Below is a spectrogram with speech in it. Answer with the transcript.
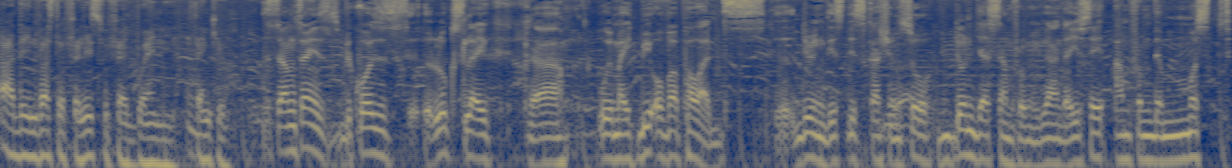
at the University of Felix Houphouët-Boigny. Thank you. Sometimes because it looks like uh, we might be overpowered uh, during this discussion. So don't just say I'm from Uganda. You say I'm from the most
